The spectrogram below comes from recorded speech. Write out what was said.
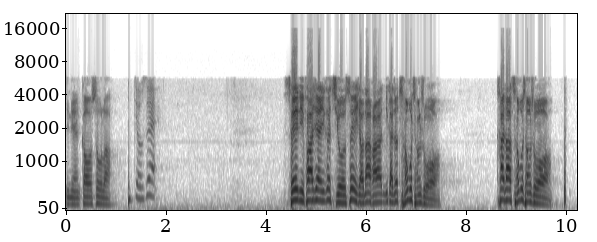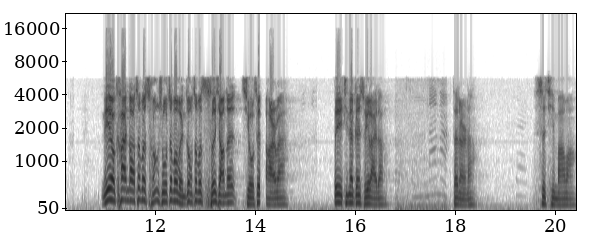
今年高寿了？九岁。所以你发现一个九岁小男孩，你感觉成不成熟？看他成不成熟？你有看到这么成熟、这么稳重、这么慈祥的九岁男孩吗？所以今天跟谁来的？妈妈。在哪儿呢？是亲妈妈。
